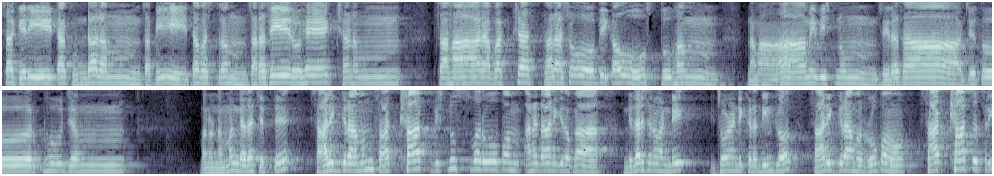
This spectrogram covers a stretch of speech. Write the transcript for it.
సకిరీట కుండలం సపీత వస్త్రం సరసీరుహే క్షణం. సహార కౌస్తుభం నమామి విష్ణుం శిరసా చతుర్భుజం. మనం నమ్మం కదా చెప్తే శాలిగ్రామం సాక్షాత్ విష్ణు స్వరూపం అనడానికి ఇది ఒక నిదర్శనం అండి చూడండి ఇక్కడ దీంట్లో శాలిగ్రామ రూపం సాక్షాత్ శ్రీ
